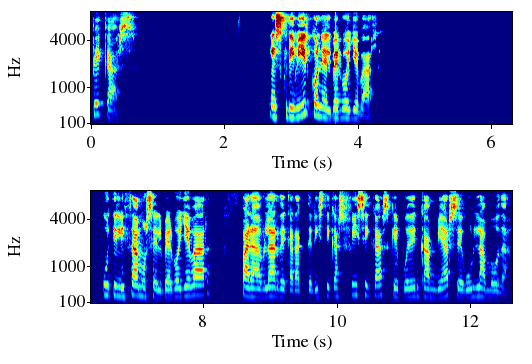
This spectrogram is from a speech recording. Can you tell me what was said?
pecas. Escribir con el verbo llevar utilizamos el verbo llevar para hablar de características físicas que pueden cambiar según la moda.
